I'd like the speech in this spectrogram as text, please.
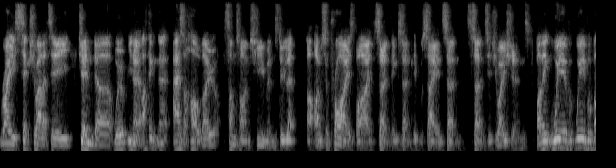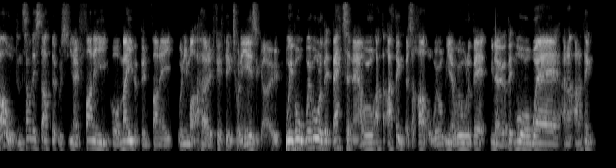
race sexuality gender. We're you know i think that as a whole though sometimes humans do let I'm surprised by certain things certain people say in certain certain situations. But I think we've we've evolved and some of this stuff that was, you know, funny or maybe have been funny when you might have heard it 15, 20 years ago, we've all we're all a bit better now. All, I, th- I think as a whole, we're all, you know, we're all a bit, you know, a bit more aware and I, and I think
